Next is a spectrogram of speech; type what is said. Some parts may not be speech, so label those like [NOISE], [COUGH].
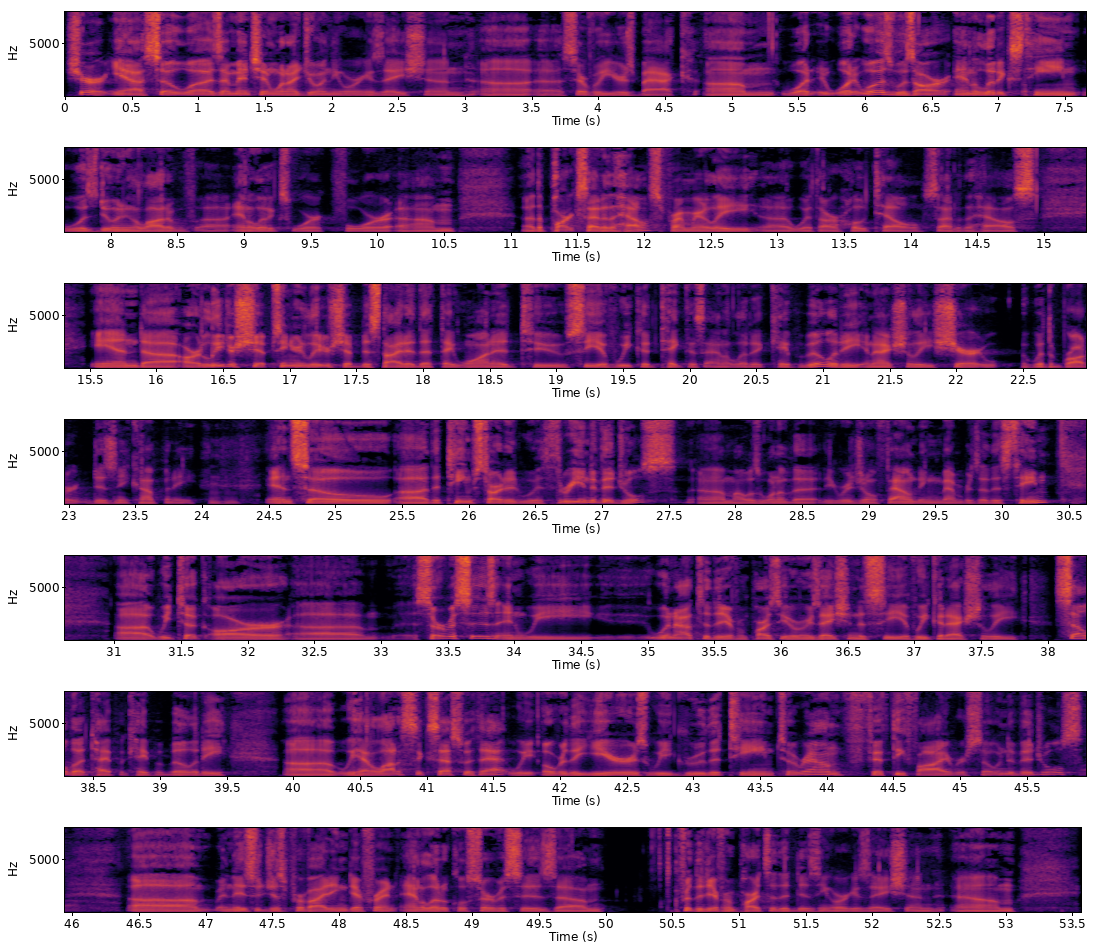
Sure. Yeah. So uh, as I mentioned, when I joined the organization uh, uh, several years back, um, what it, what it was was our analytics team was doing a lot of uh, analytics work for um, uh, the park side of the house, primarily uh, with our hotel side of the house. And uh, our leadership, senior leadership, decided that they wanted to see if we could take this analytic capability and actually share it with the broader Disney company. And so uh, the team started with three individuals. Um, I was one of the, the original founding members of this team. Uh, we took our um, services and we went out to the different parts of the organization to see if we could actually sell that type of capability. Uh, we had a lot of success with that. We over the years we grew the team to around 55 or so individuals, um, and these are just providing different analytical services. Um, for the different parts of the Disney organization. Um,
